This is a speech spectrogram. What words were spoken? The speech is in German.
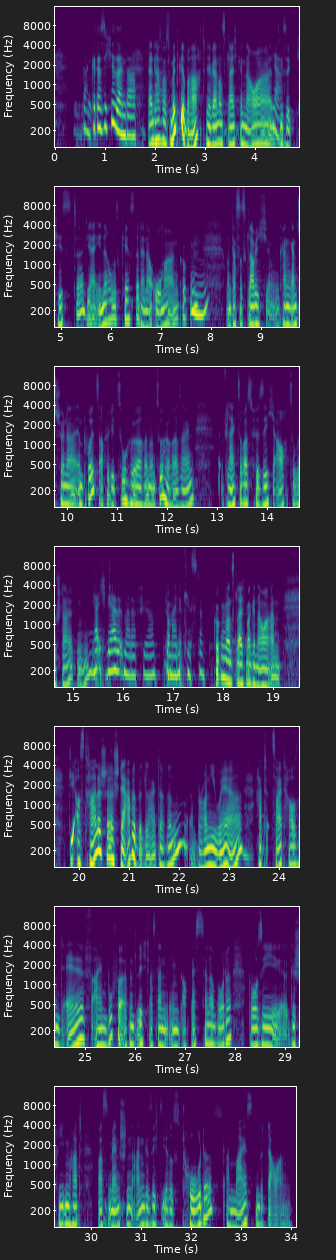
Danke, dass ich hier sein darf. Ja, du hast was mitgebracht. Wir werden uns gleich genauer ja. diese Kiste, die Erinnerungskiste deiner Oma angucken. Mhm. Und das ist, glaube ich, kann ein ganz schöner Impuls auch für die Zuhörerinnen und Zuhörer sein, vielleicht sowas für sich auch zu gestalten. Ja, ich werbe immer dafür, für okay. meine Kiste. Gucken wir uns gleich mal genauer an. Die australische Sterbebegleiterin Bronnie Ware hat 2011 ein Buch veröffentlicht, was dann eben auch Bestseller wurde, wo sie geschrieben hat, was Menschen angesichts ihres Todes am meisten bedauern.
